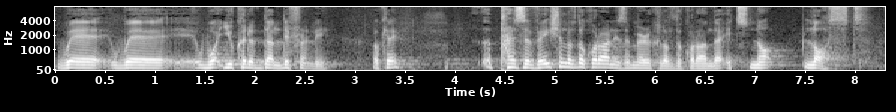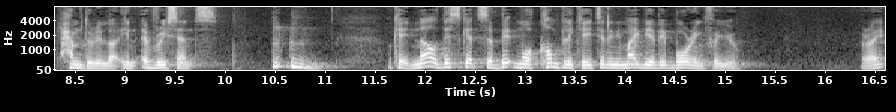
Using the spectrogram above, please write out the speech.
where, where, what you could have done differently. Okay? The preservation of the Quran is a miracle of the Quran that it's not lost. Alhamdulillah, in every sense. Okay, now this gets a bit more complicated and it might be a bit boring for you. Right?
